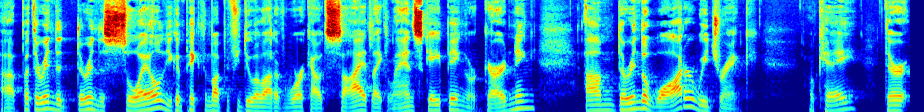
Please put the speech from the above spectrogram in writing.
Uh, but they're in the they're in the soil. You can pick them up if you do a lot of work outside, like landscaping or gardening. Um, they're in the water we drink. Okay, they're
